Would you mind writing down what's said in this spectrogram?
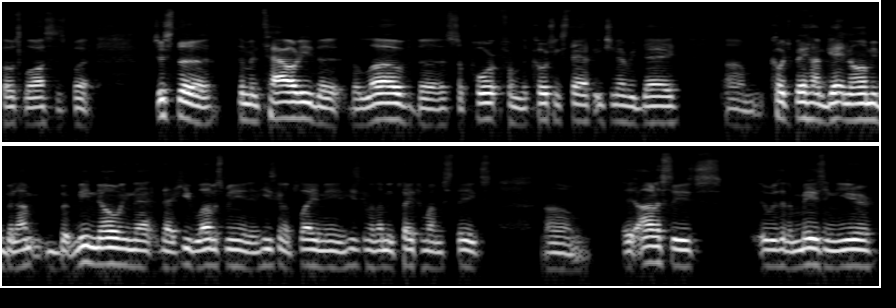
close losses. But just the the mentality, the the love, the support from the coaching staff each and every day. Um, Coach Boeheim getting on me, but I'm but me knowing that that he loves me and he's going to play me and he's going to let me play through my mistakes. Um, it, honestly, it's it was an amazing year.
